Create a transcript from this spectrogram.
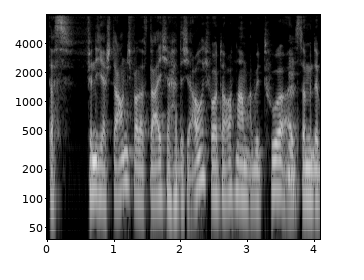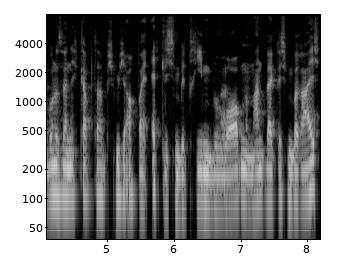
Das finde ich erstaunlich, weil das gleiche hatte ich auch. Ich wollte auch nach dem Abitur, als dann mit der Bundeswehr nicht klappte, habe ich mich auch bei etlichen Betrieben beworben im handwerklichen Bereich,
